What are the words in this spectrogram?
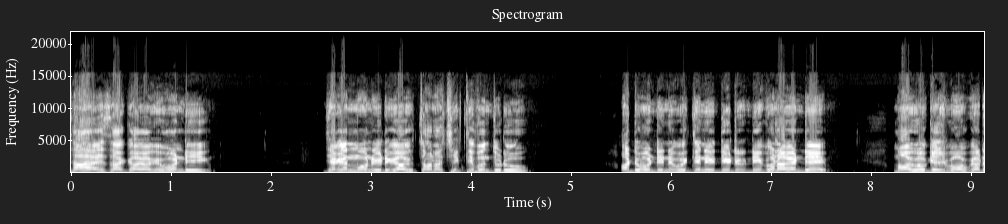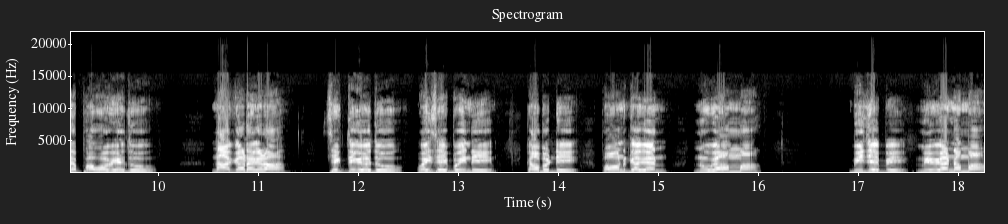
సహాయ సహకారాలు ఇవ్వండి. జగన్మోహన్ రెడ్డి గారు చాలా శక్తివంతుడు. అటువంటి వ్యక్తిని ఢీ ఢీకొనాలంటే మా లోకేష్ బాబు కాడ పవలేదు నా కాడ కూడా శక్తి లేదు. వయసు అయిపోయింది. కాబట్టి పవన్ కళ్యాణ్ నువ్వుగా అమ్మ బీజేపీ మీ అన్నమ్మ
